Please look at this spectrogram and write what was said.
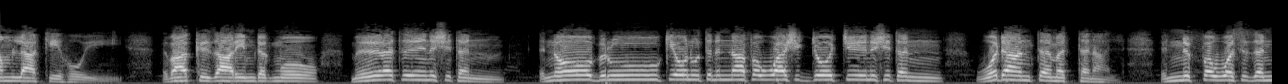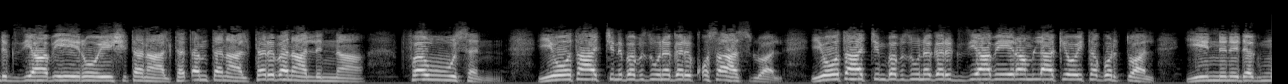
አምላኬ ሆይ እባክህ ዛሬም ደግሞ ምሕረትህን እሽተን እነሆ ብሩክ የሆኑትንና ፈዋሽ እጆችህን እሽተን ወደ አንተ መጥተናል። እንፈወስ ዘንድ እግዚአብሔር ሆይ እሽተናል ተጠምተናል ተርበናልና ፈውሰን። ሕይወታችን በብዙ ነገር ቆሳስሏል። ሕይወታችን በብዙ ነገር እግዚአብሔር አምላኬ ሆይ ተጐድቶአል ይህንን ደግሞ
